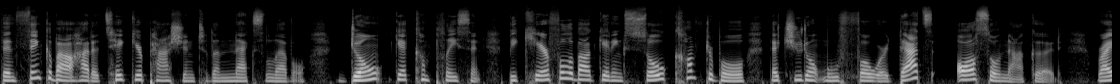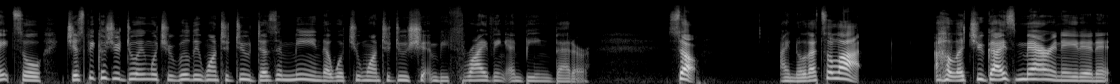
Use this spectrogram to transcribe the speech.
then think about how to take your passion to the next level. Don't get complacent. Be careful about getting so comfortable that you don't move forward. That's also not good, right? So just because you're doing what you really want to do doesn't mean that what you want to do shouldn't be thriving and being better. So, I know that's a lot. I'll let you guys marinate in it.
